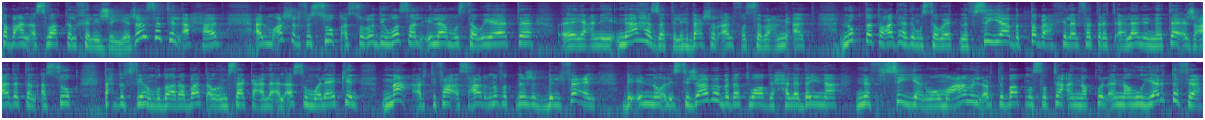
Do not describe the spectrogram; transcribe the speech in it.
طبعا الأسواق الخليجية. جلسة الأحد المؤشر في السوق السعودي وصل إلى مستويات آه، يعني ناهزت ال 11700 نقطة تعد هذه مستويات نفسية. بالطبع خلال فترة إعلان النتائج عادة السوق تحدث فيها مضاربات أو إمساك على الأسهم ولكن مع ارتفاع أسعار النفط نجد بالفعل بأنه الاستجابة بدأت واضحة لدينا نفسيا ومعامل الارتباط نستطيع أن نقول أنه يرتفع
